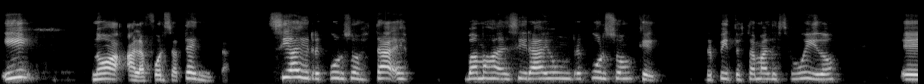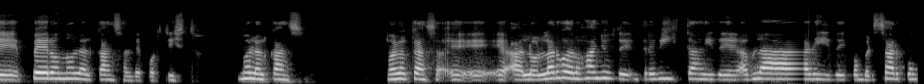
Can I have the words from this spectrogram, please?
y no a, la fuerza técnica. Si hay recursos, está, es, vamos a decir, hay un recurso que, repito, está mal distribuido, eh, pero no le alcanza al deportista, no le alcanza no le alcanza. Eh, eh, eh, a lo largo de los años de entrevistas y de hablar y de conversar con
